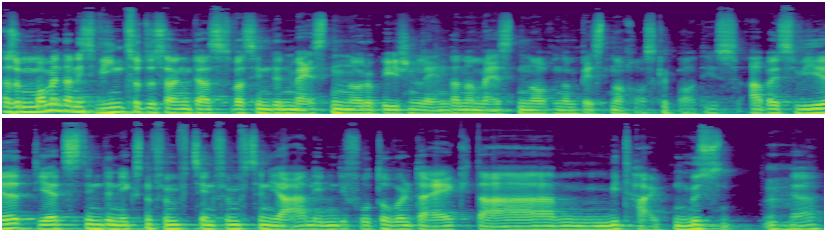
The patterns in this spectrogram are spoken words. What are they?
also momentan ist Wind sozusagen das, was in den meisten europäischen Ländern am meisten noch und am besten noch ausgebaut ist. Aber es wird jetzt in den nächsten 15, 15 Jahren eben die Photovoltaik da mithalten müssen. Mhm. Ja.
